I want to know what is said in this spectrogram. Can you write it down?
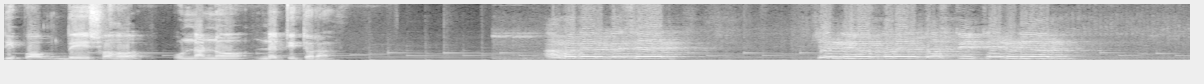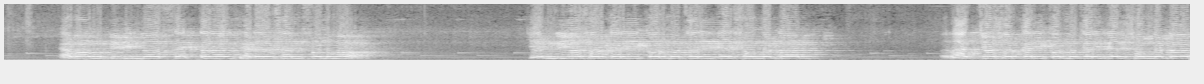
দীপক দে সহ অন্যান্য নেতৃত্বরা। আমাদের দেশের কেন্দ্রীয় স্তরের দশটি ট্রেড ইউনিয়ন এবং বিভিন্ন সেক্টরাল ফেডারেশন সমূহ কেন্দ্রীয় সরকারি কর্মচারীদের সংগঠন, রাজ্য সরকারি কর্মচারীদের সংগঠন,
